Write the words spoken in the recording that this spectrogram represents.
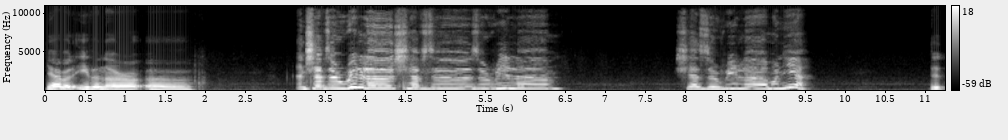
Yeah, but even her. Uh, and she has the real, uh, she has the the real, um, she has the real uh, Mjolnir. did,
